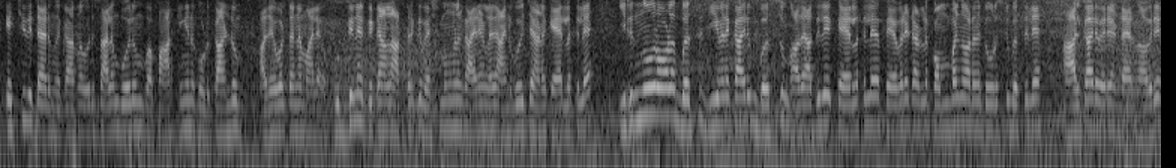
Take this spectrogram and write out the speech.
സ്കെച്ച് ചെയ്തിട്ടായിരുന്നത്. കാരണം ഒരു സ്ഥലം പോലും പാർക്കിങ്ങിന് കൊടുക്കാണ്ടും അതേപോലെ തന്നെ മല ഫുഡിന് കിട്ടാനുള്ള അത്രയ്ക്ക് വിഷമങ്ങളും കാര്യങ്ങളും അനുഭവിച്ചാണ് കേരളത്തിലെ ഇരുന്നൂറോളം ബസ് ജീവനക്കാരും ബസ്സും അത് അതിൽ കേരളത്തിലെ ഫേവറേറ്റ് ആയിട്ടുള്ള കൊമ്പൻ എന്ന് പറയുന്ന ടൂറിസ്റ്റ് ബസ്സിലെ ആൾക്കാർ വരെ ഉണ്ടായിരുന്നു. അവർ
